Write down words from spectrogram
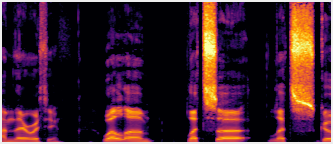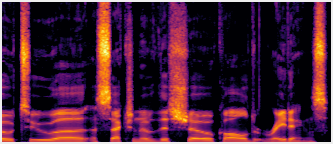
I'm there with you. Well, um, let's uh, let's go to uh, a section of this show called ratings.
